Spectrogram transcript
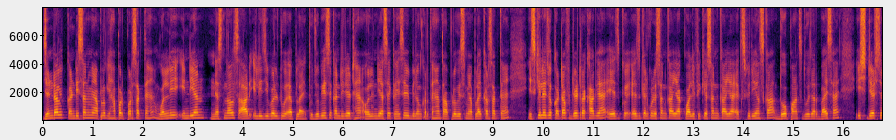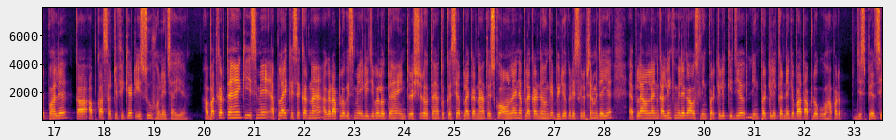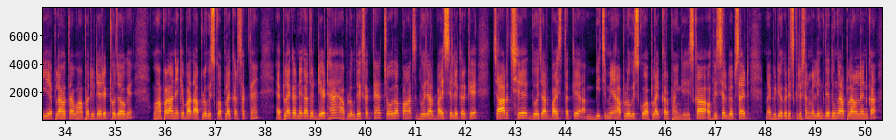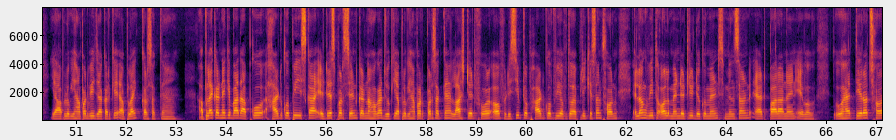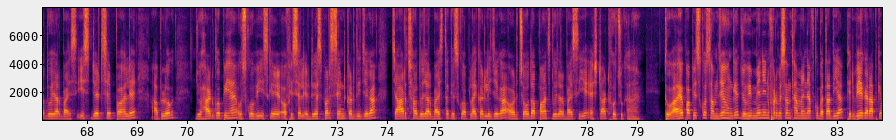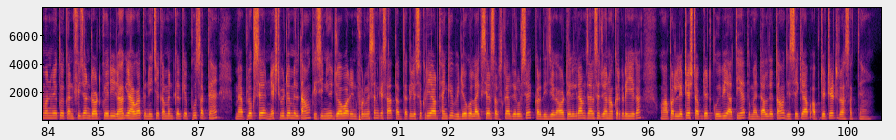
जनरल कंडीशन में आप लोग यहाँ पर पढ़ सकते हैं। Only Indian nationals are eligible to apply तो जो भी ऐसे कैंडिडेट हैं ऑल इंडिया से कहीं से भी बिलोंग करते हैं तो आप लोग इसमें अप्लाई कर सकते हैं। इसके लिए जो कट ऑफ़ डेट रखा गया है एज एज कैलकुलेशन का या क्वालिफिकेशन का या एक्सपीरियंस का, दो पाँच दो है। इस डेट से पहले का आपका सर्टिफिकेट इशू होने चाहिए। अब बात करते हैं कि इसमें अप्लाई कैसे करना है। अगर आप लोग इसमें एलिजिबल होते हैं इंटरेस्टेड होते हैं तो कैसे अप्लाई करना है तो इसको ऑनलाइन अप्लाई करने होंगे। वीडियो के डिस्क्रिप्शन में जाइए। अप्लाई ऑनलाइन का लिंक मिलेगा, उस लिंक पर क्लिक कीजिए। लिंक पर क्लिक करने के बाद आप लोग वहाँ पर जिस पेज से ये अप्लाई होता है, वहाँ पर रिडायरेक्ट हो जाओगे। वहाँ पर आने के बाद आप लोग इसको अप्लाई कर सकते हैं। अप्लाई करने का जो डेट है, आप लोग देख सकते हैं, चौदह पाँच दो से लेकर के चार छः दो तक के बीच में आप लोग इसको अप्लाई कर पाएँगे। इसका ऑफिशियल वेबसाइट मैं वीडियो के डिस्क्रिप्शन में लिंक दे दूँगा। अप्लाई ऑनलाइन का, या आप लोग यहाँ पर भी जा करके अप्लाई कर सकते हैं। अप्लाई करने के बाद आपको हार्ड कॉपी इसका एड्रेस पर सेंड करना होगा, जो कि आप लोग यहाँ पर पढ़ सकते हैं। Last date for of receipt of hard copy of the application form along with all mandatory documents mentioned at para nine above तो वो है तेरह छः दो हज़ार बाईस। इस डेट से पहले आप लोग जो हार्ड कॉपी है, उसको भी इसके ऑफिशियल एड्रेस पर सेंड कर दीजिएगा। चार छः दो हज़ार बाईस तक इसको अप्लाई कर लीजिएगा, और चौदह पाँच दो हज़ार बाईस से ये स्टार्ट हो चुका है। तो आई होप आप इसको समझे होंगे। जो भी मेन इन्फॉर्मेशन था, मैंने आपको बता दिया। फिर भी अगर आपके मन में कोई कन्फ्यूज़न डॉट क्वेरी रह गया होगा तो नीचे कमेंट करके पूछ सकते हैं। मैं आप लोग से नेक्स्ट वीडियो मिलता हूँ किसी न्यू जॉब और इन्फॉर्मेशन के साथ। तब तक के लिए शुक्रिया और थैंक यू वीडियो को लाइक शेयर सब्सक्राइब ज़रूर से कर दीजिएगा। और टेलीग्राम चैनल से ज्वाइन होकर रहिएगा। वहाँ पर लेटेस्ट अपडेट कोई भी आती है तो मैं डाल देता हूँ, जिससे कि आप अपडेटेड रह सकते हैं।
